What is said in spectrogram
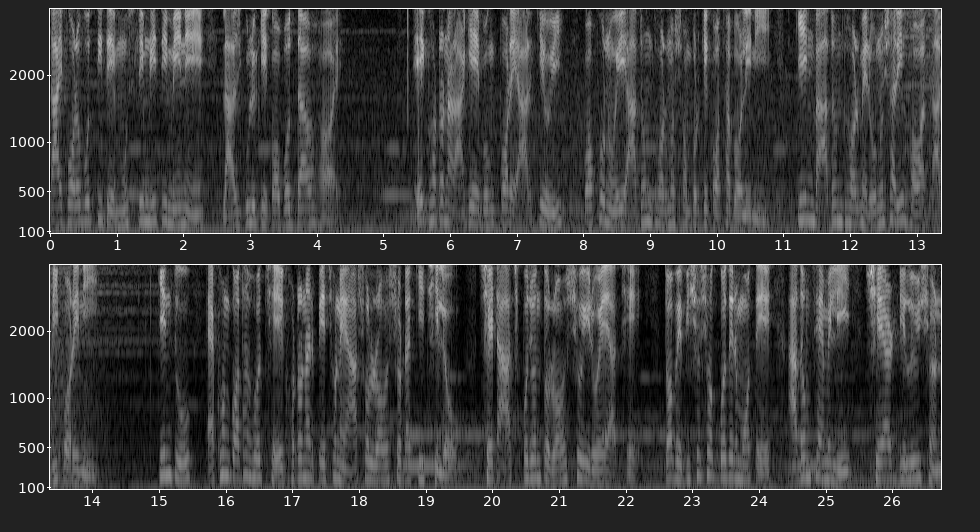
তাই পরবর্তীতে মুসলিম রীতি মেনে লাশগুলোকে কবর দেওয়া হয়। এই ঘটনার আগে এবং পরে আর কেউই কখনো এই আদম ধর্ম সম্পর্কে কথা বলেনি কিংবা আদম ধর্মের অনুসারী হওয়ার দাবি করেনি। কিন্তু এখন কথা হচ্ছে ঘটনার পেছনে আসল রহস্যটা কি ছিল? সেটা আজ পর্যন্ত রহস্যই রয়ে আছে। তবে বিশেষজ্ঞদের মতে, আদম ফ্যামিলি, শেয়ার ডিলিউশন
